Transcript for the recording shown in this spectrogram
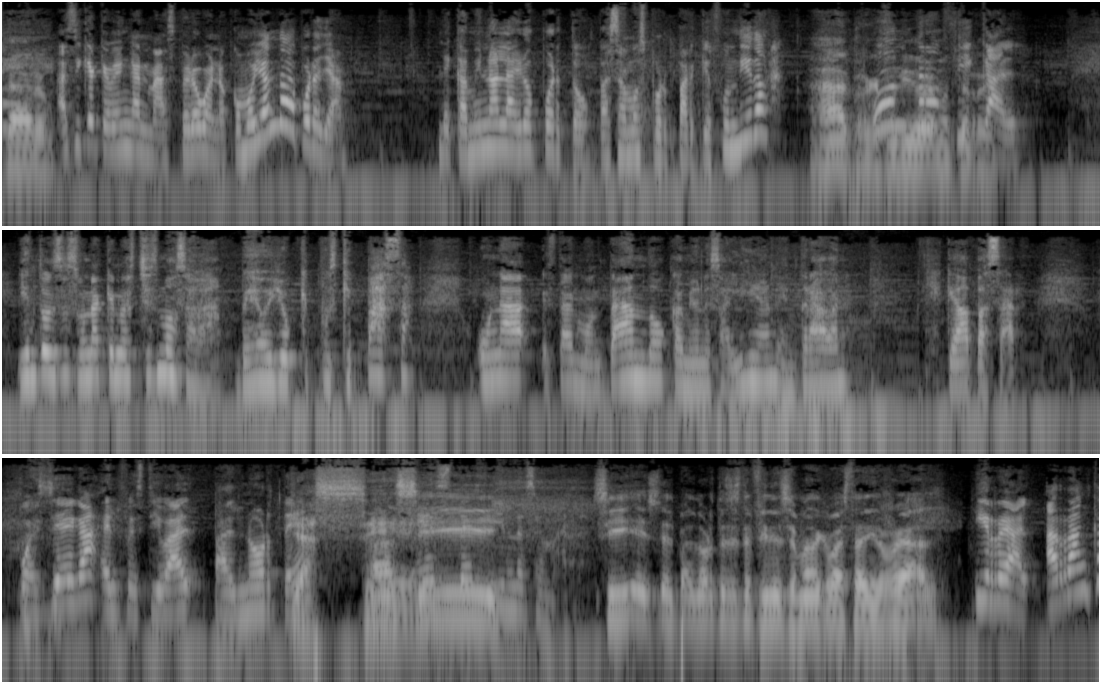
Claro. Así que que vengan más. Pero bueno, como yo andaba por allá, de camino al aeropuerto, pasamos por Parque Fundidora. Ah, el Parque Un Fundidora de Monterrey. trafical. Y entonces una que no es chismosa, va, veo yo que pues qué pasa. Una estaban montando, camiones salían, entraban. ¿Qué va a pasar? Pues llega el festival Pal Norte Ya sé. Ah, sí. este fin de semana. Sí, es el Pal Norte es este fin de semana que va a estar irreal. Y real, arranca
